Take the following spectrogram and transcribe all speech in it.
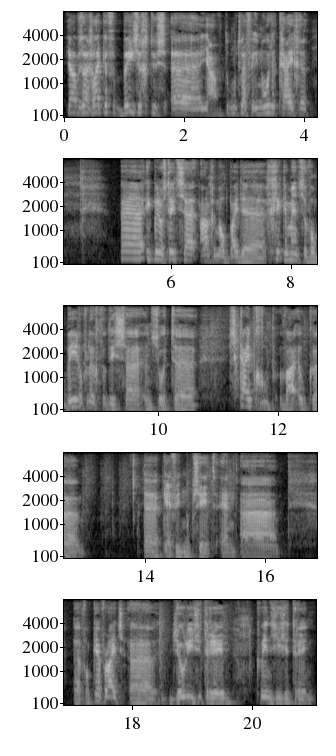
ja, we zijn gelijk even bezig. Dus uh, ja, dat moeten we even in orde krijgen. Uh, ik ben nog steeds uh, aangemeld bij de gekke mensen van Berenvlucht. Dat is een soort Skype groep waar ook Kevin op zit. En van Kevrights, Jolie zit erin, Quincy zit erin.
